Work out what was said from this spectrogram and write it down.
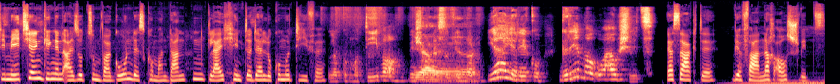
Die Mädchen gingen also zum Waggon des Kommandanten gleich hinter der Lokomotive. Er sagte, wir fahren nach Auschwitz.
